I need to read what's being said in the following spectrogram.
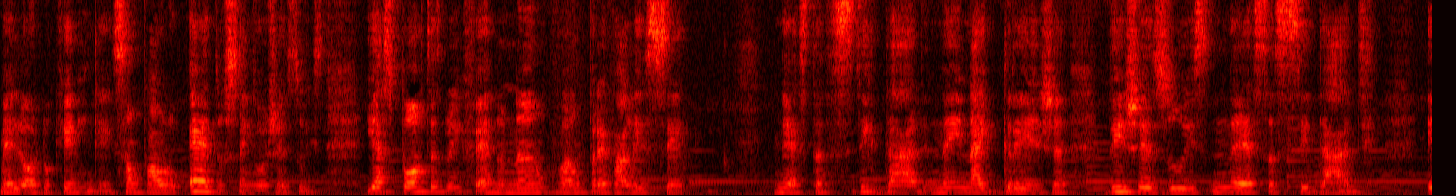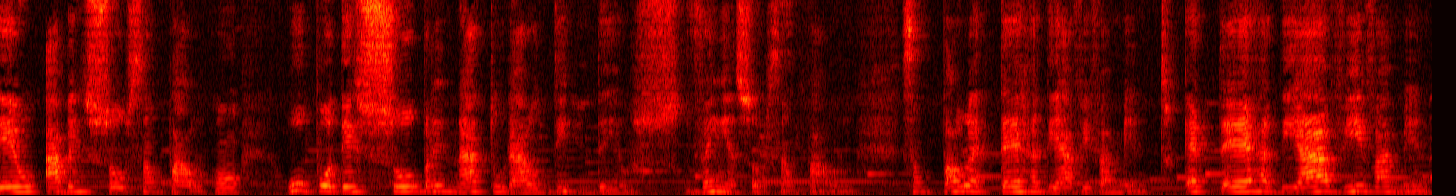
melhor do que ninguém. São Paulo é do Senhor Jesus e as portas do inferno não vão prevalecer nesta cidade, nem na igreja de Jesus nessa cidade. Eu abençoo São Paulo com o poder sobrenatural de Deus venha sobre São Paulo. São Paulo é terra de avivamento, é terra de avivamento.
